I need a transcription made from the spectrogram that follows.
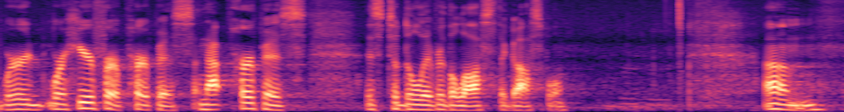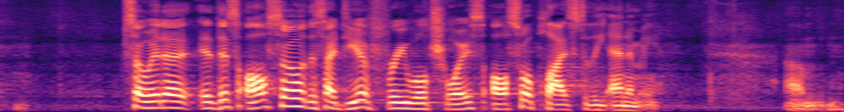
we're, we're here for a purpose, and that purpose is to deliver the lost the gospel. Um, so it, uh, this also, this idea of free will choice also applies to the enemy. Um,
